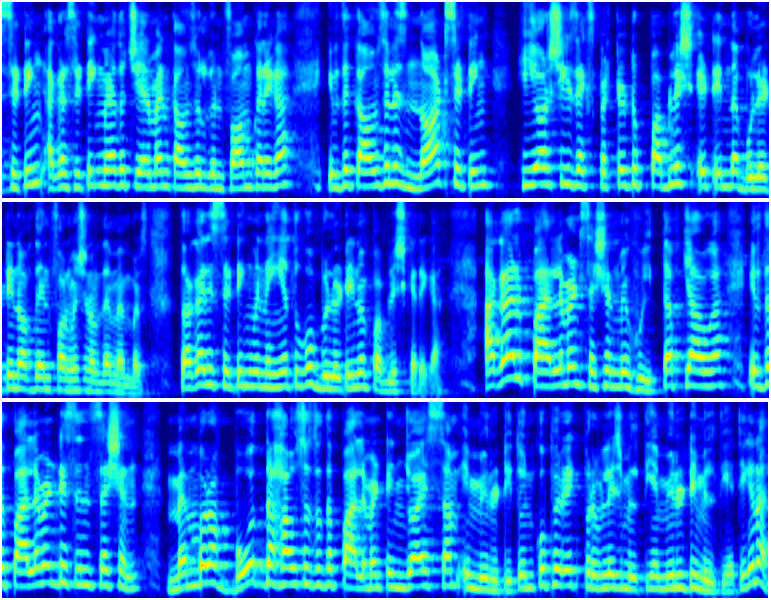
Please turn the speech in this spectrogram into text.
sitting अगर सिटिंग में है तो चेयरमैन काउंसिल को इन्फॉर्म करेगा। If the council is not sitting he और she is expected to publish it in the bulletin of the information of the members तो अगर इस सिटिंग में नहीं है तो वो बुलेटिन में पब्लिश करेगा। अगर पार्लियामेंट सेशन में हुई, तब क्या होगा? If the parliament is in session member of both the houses of the parliament enjoy some immunity तो इनको फिर एक प्रिविलेज मिलती है इम्यूनिटी मिलती है, ठीक है ना?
